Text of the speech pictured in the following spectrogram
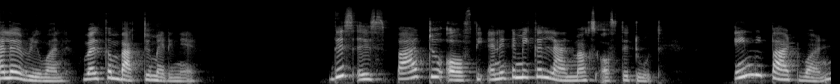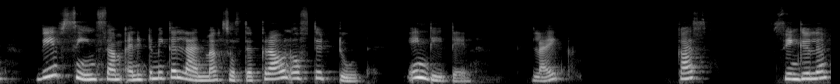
Hello everyone, welcome back to Medinare. This is part 2 of the anatomical landmarks of the tooth. In the part 1, we have seen some anatomical landmarks of the crown of the tooth in detail like cusp, cingulum,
